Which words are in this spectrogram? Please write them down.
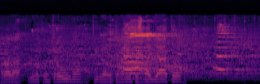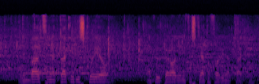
prova uno contro uno tiro allontanamento sbagliato. Rimbalzi in attacco di Squeo a cui però viene fischiato fuori in attacco.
